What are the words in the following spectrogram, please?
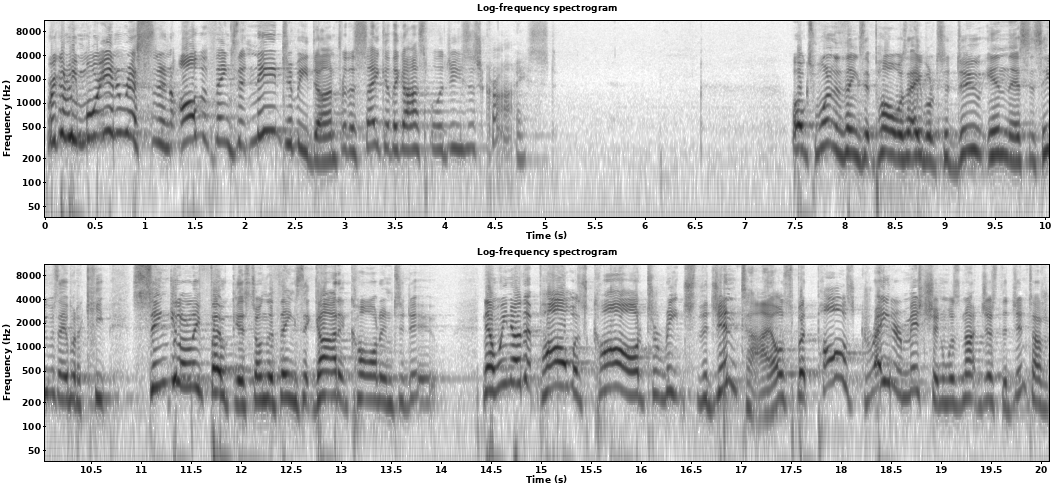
We're going to be more interested in all the things that need to be done for the sake of the gospel of Jesus Christ. Folks, one of the things that Paul was able to do in this is he was able to keep singularly focused on the things that God had called him to do. Now, we know that Paul was called to reach the Gentiles, but Paul's greater mission was not just the Gentiles.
